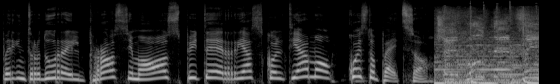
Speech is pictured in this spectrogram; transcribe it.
per introdurre il prossimo ospite riascoltiamo questo pezzo. Se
